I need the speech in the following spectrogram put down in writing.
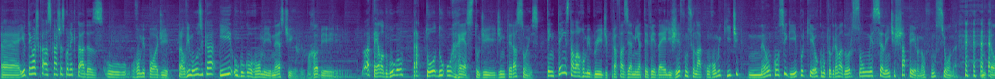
É, e eu tenho as, as caixas conectadas, o HomePod para ouvir música e o Google Home Nest Hub a tela do Google para todo o resto de, de interações. Tentei instalar o HomeBridge para fazer a minha TV da LG funcionar com o HomeKit, não consegui porque eu, como programador, sou um excelente chapeiro, não funciona. Então,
